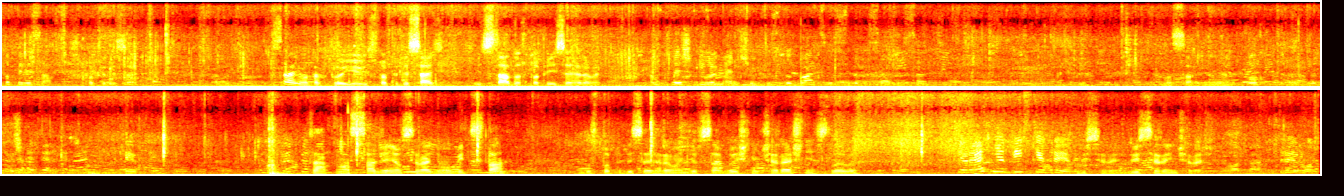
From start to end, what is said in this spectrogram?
150. 150. Середньо так то є. Від 150, від 100 до 150 гривень. Там книжки є менші, 120, 150. Насадження. Так, насадження в середньому від 100 до 150 гривень. Є все. Вишні, черешні, сливи. Черешня 200 гривень, 200 гривень. 200 гривень черешні. 3 роки.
